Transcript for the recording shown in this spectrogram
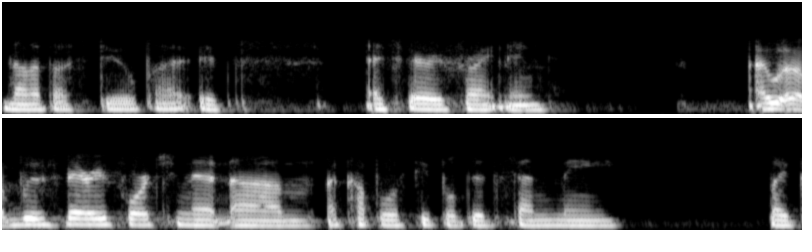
None of us do, but it's it's very frightening. I was very fortunate. Um, a couple of people did send me like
